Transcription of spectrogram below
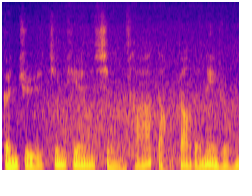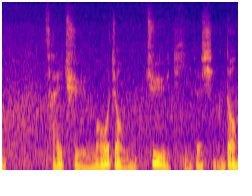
根据今天醒察祷告的内容，采取某种具体的行动。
